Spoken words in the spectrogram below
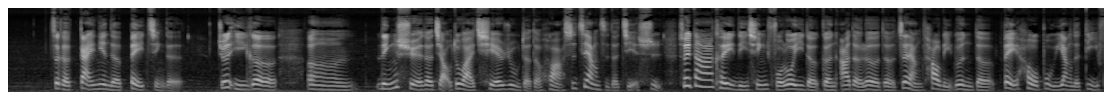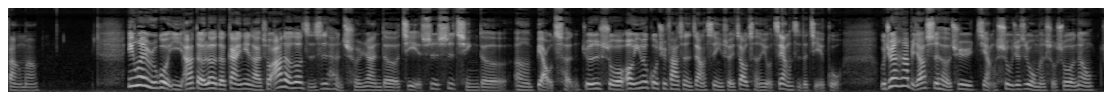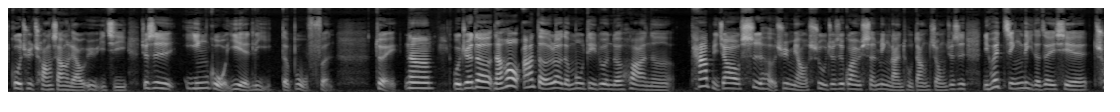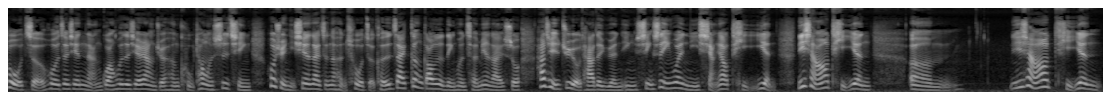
这个概念的背景的，就是一个嗯。灵学的角度来切入的的话，是这样子的解释，所以大家可以理清弗洛伊德跟阿德勒的这两套理论的背后不一样的地方吗？因为如果以阿德勒的概念来说，阿德勒只是很纯然的解释事情的嗯表层，就是说哦，因为过去发生了这样的事情，所以造成有这样子的结果。我觉得他比较适合去讲述，就是我们所说的那种过去创伤疗愈，以及就是因果业力的部分。对，那我觉得，然后阿德勒的目的论的话呢，它比较适合去描述，就是关于生命蓝图当中，就是你会经历的这些挫折，或者这些难关，或者这些让你觉得很苦痛的事情。或许你现在真的很挫折，可是，在更高的灵魂层面来说，它其实具有它的原因性，是因为你想要体验，你想要体验，嗯，你想要体验。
